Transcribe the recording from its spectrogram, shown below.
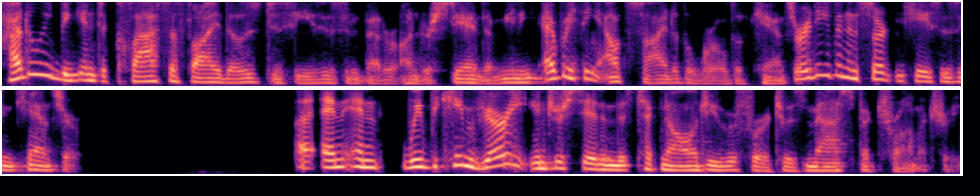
How do we begin to classify those diseases and better understand them, meaning everything outside of the world of cancer, and even in certain cases in cancer? Uh, and and we became very interested in this technology referred to as mass spectrometry.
